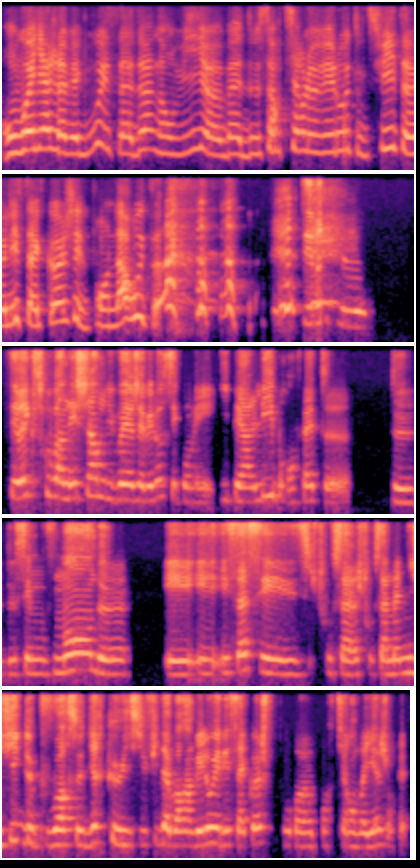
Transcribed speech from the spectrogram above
on voyage avec vous et ça donne envie euh, bah, de sortir le vélo tout de suite, euh, les sacoches et de prendre la route. c'est vrai que c'est vrai que je trouve un des charmes du voyage à vélo, c'est qu'on est hyper libre en fait euh, de, de ses mouvements, de, et, ça, c'est, je trouve ça, je trouve ça magnifique de pouvoir se dire qu'il suffit d'avoir un vélo et des sacoches pour, partir en voyage, en fait.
